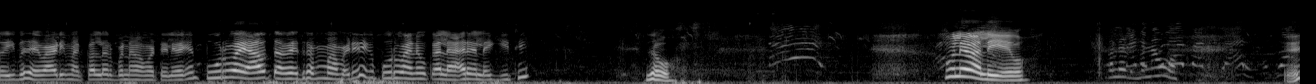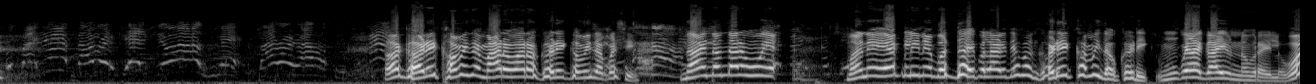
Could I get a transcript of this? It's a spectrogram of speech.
તો એ બધા વાડીમાં કલર બનાવવા માટે લેવા ગયા પૂર્વ આવતા હવે રમવા મળી કે પૂર્વાને હું કાલે હારે લઈ ગઈ હતી. જો હું લેવા લઈ એવો હા? ઘડી ખમી છે મારો વારો ઘડી ખમી છે પછી. ના તમ તારે હું મને મને એકલીને બધાય પલાળી દે પણ ઘડીક ખમી જાવ ઘડીક હું પેલા ગાયું નવરાઈ લઉં હો.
